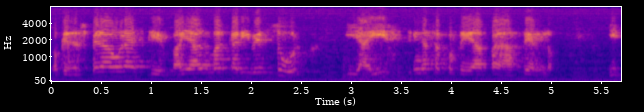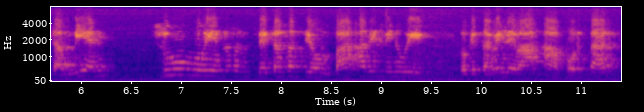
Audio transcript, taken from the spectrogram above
Lo que se espera ahora es que vaya al Mar Caribe Sur y ahí tenga esa oportunidad para hacerlo. Y también su movimiento de transacción va a disminuir, lo que también le va a aportar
